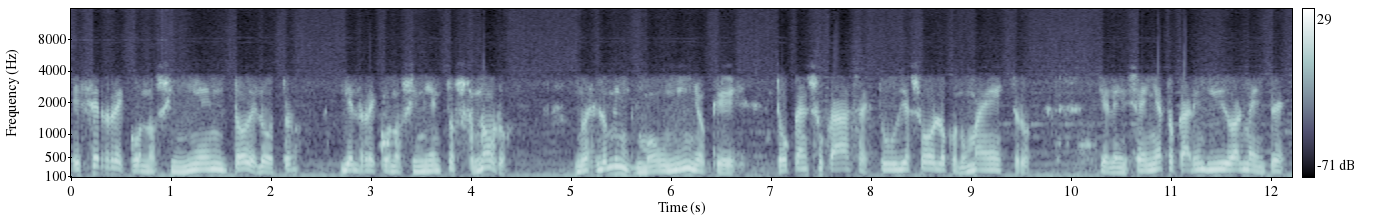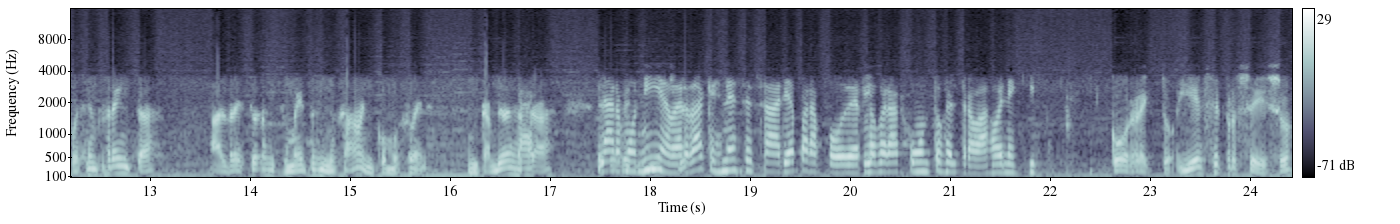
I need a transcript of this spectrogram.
ese reconocimiento del otro y el reconocimiento sonoro. No es lo mismo un niño que toca en su casa, estudia solo con un maestro, que le enseña a tocar individualmente, después se enfrenta al resto de los instrumentos y no saben cómo suena. En cambio, desde acá... La armonía, ¿verdad? Que es necesaria para poder lograr juntos el trabajo en equipo. Correcto. Y ese proceso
